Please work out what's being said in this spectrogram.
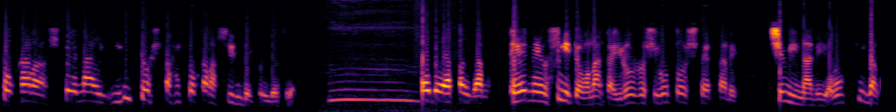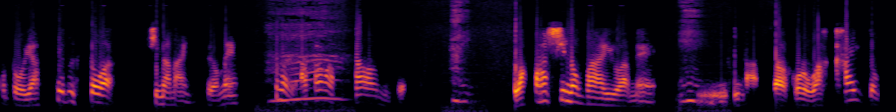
人からしてない、入りとした人から死んでいくんですよ。うんそれでやっぱりあの定年過ぎてもなんかいろいろ仕事をしてたり、趣味なり大きなことをやってる人は死なないんですよね。つまり頭使うんですよ。はい、私の場合はね、えー、だこの若い時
